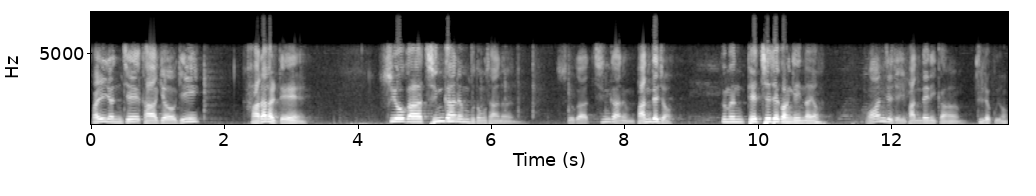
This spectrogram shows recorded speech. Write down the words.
관련재 가격이 하락할 때 수요가 증가하는 부동산은 수요가 증가하는 반대죠. 그러면 대체재 관계 있나요? 보완재죠. 반대니까 틀렸고요.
